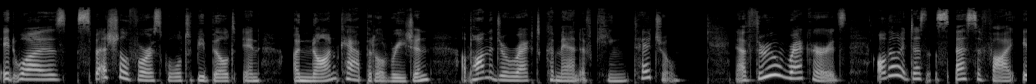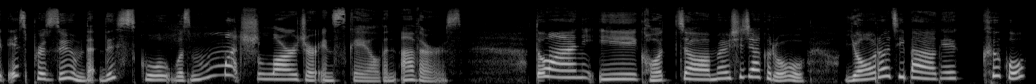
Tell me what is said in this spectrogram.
it was special for a school to be built in a non-capital region upon the direct command of King Taejo. Now, through records, although it doesn't specify, it is presumed that this school was much larger in scale than others. 또한 이 거점을 시작으로 여러 지방의 크고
